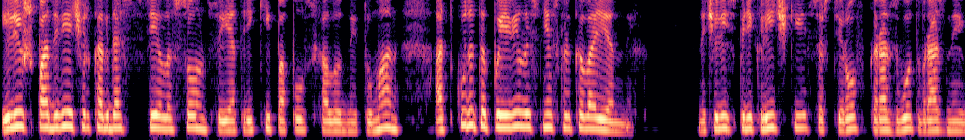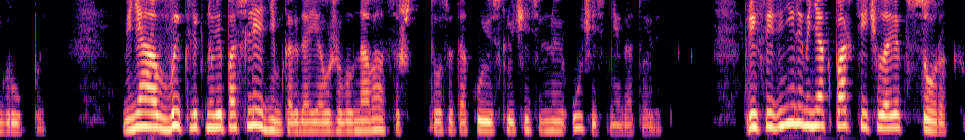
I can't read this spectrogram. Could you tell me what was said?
И лишь под вечер, когда село солнце и от реки пополз холодный туман, откуда-то появилось несколько военных. Начались переклички, сортировка, развод в разные группы. Меня выкликнули последним, когда я уже волновался, что за такую исключительную участь мне готовит. Присоединили меня к партии человек в сорок,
